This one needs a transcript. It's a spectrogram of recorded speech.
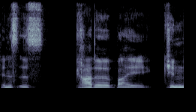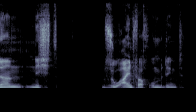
Denn es ist gerade bei Kindern nicht so einfach unbedingt.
